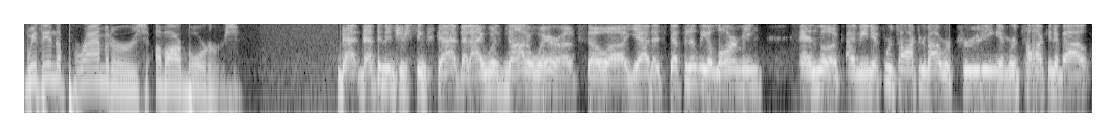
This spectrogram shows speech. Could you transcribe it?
within the parameters of our borders? That that's an interesting stat that I was not aware of. So uh, yeah, that's definitely alarming. And look, I mean, if we're talking about recruiting and we're talking about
